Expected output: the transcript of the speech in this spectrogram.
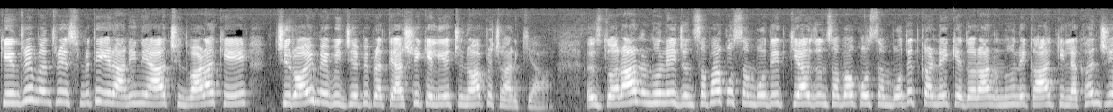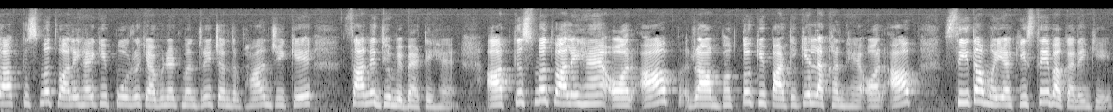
केंद्रीय मंत्री स्मृति ईरानी ने आज छिंदवाड़ा के चिरौई में बीजेपी प्रत्याशी के लिए चुनाव प्रचार किया। इस दौरान उन्होंने जनसभा को संबोधित किया। जनसभा को संबोधित करने के दौरान उन्होंने कहा कि लखन जी, आप किस्मत वाले हैं कि पूर्व कैबिनेट मंत्री चंद्रभान जी के सानिध्य में बैठे हैं। आप किस्मत वाले हैं और आप राम भक्तों की पार्टी के लखन हैं और आप सीता मैया की सेवा करेंगे।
